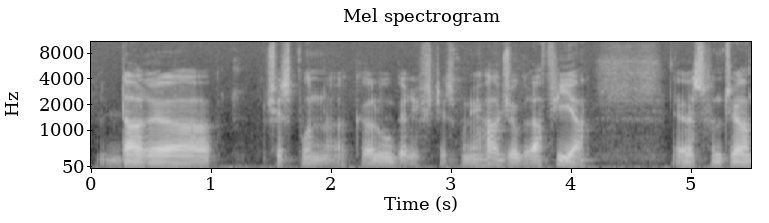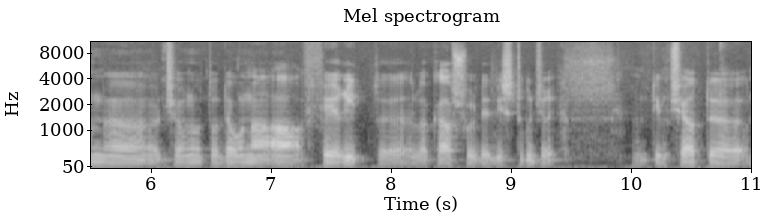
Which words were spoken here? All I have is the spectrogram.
dar ce spun călugării și ce spune hagiografia, Sfântul Ioan cel Nou totdeauna a ferit lăcașul de distrugere. În timp ce, iată,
